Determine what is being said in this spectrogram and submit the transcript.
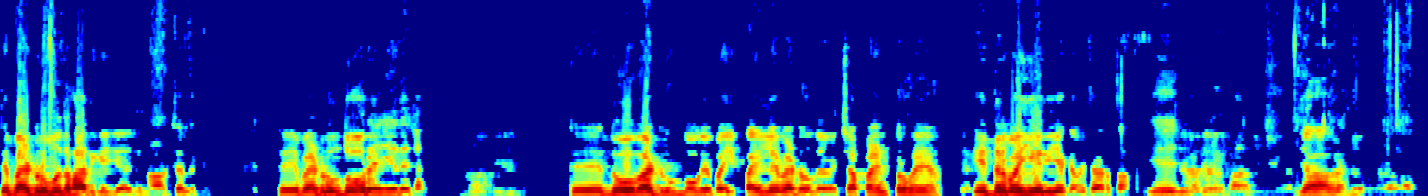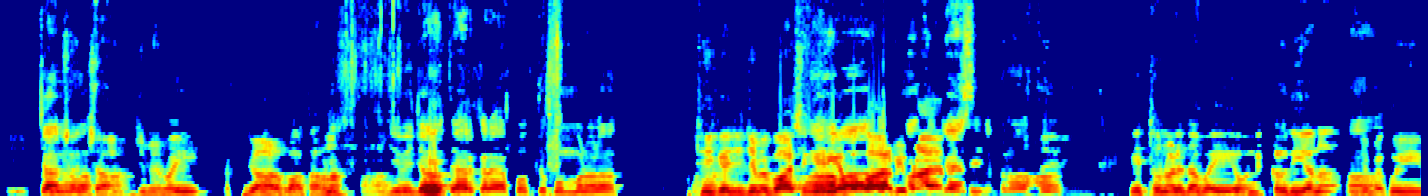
ਤੇ ਬੈਡਰੂਮ ਦਿਖਾ ਦਈਏ ਜੀ ਅੱਜ ਨਾਲ ਚੱਲ ਕੇ। ਤੇ ਬੈਡਰੂਮ ਦੋ ਨੇ ਜੀ ਇਹਦੇ ਚ? ਤੇ ਦੋ ਬੈਡਰੂਮ ਹੋ ਗਏ ਬਾਈ। ਪਹਿਲੇ ਬੈਡਰੂਮ ਦੇ ਵਿੱਚ ਆਪਾਂ ਐਂਟਰ ਹੋਏ ਆ ਇੱਧਰ ਬਾਈ ਏਰੀਆ ਕਿਵੇਂ ਛੱਡਤਾ? ਇਹ ਜਾਲ। ਚੰਨ ਵਾਸਤੇ ਅੱਛਾ ਜਿਵੇਂ ਬਾਈ ਜਾਲ ਪਾਤਾ ਹਨਾ? ਜਿਵੇਂ ਜਾਲ ਤਿਆਰ ਕਰਿਆ ਆਪਾਂ ਉੱਤੇ ਘੁੰਮਣ ਵਾਲਾ। ਠੀਕ ਹੈ ਜੀ ਜਿਵੇਂ ਵਾਸ਼ਿੰਗ ਏਰੀਆ ਆਪਾਂ ਬਾਹਰ ਵੀ ਬਣਾਇਆ ਵੈਸੇ ਕੱਢਣ ਵਾਸਤੇ। ਇੱਥੋਂ ਨਾਲੇ ਤਾਂ ਬਾਈ ਉਹ ਨਿਕਲਦੀ ਆ ਨਾ। ਜਿਵੇਂ ਕੋਈ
